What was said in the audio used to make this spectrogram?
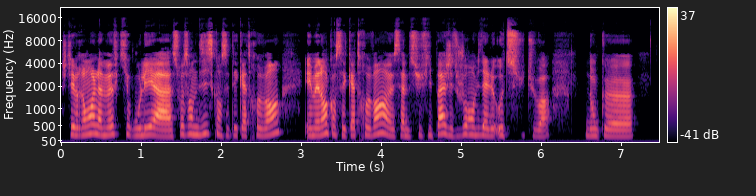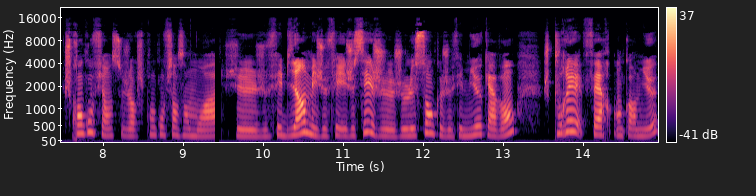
J'étais vraiment la meuf qui roulait à 70 quand c'était 80. Et maintenant, quand c'est 80, euh, ça me suffit pas. J'ai toujours envie d'aller au-dessus, tu vois. Donc, euh, je prends confiance. Genre, je prends confiance en moi. Je, fais bien, mais je fais, je sais, je, le sens que je fais mieux qu'avant. Je pourrais faire encore mieux,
